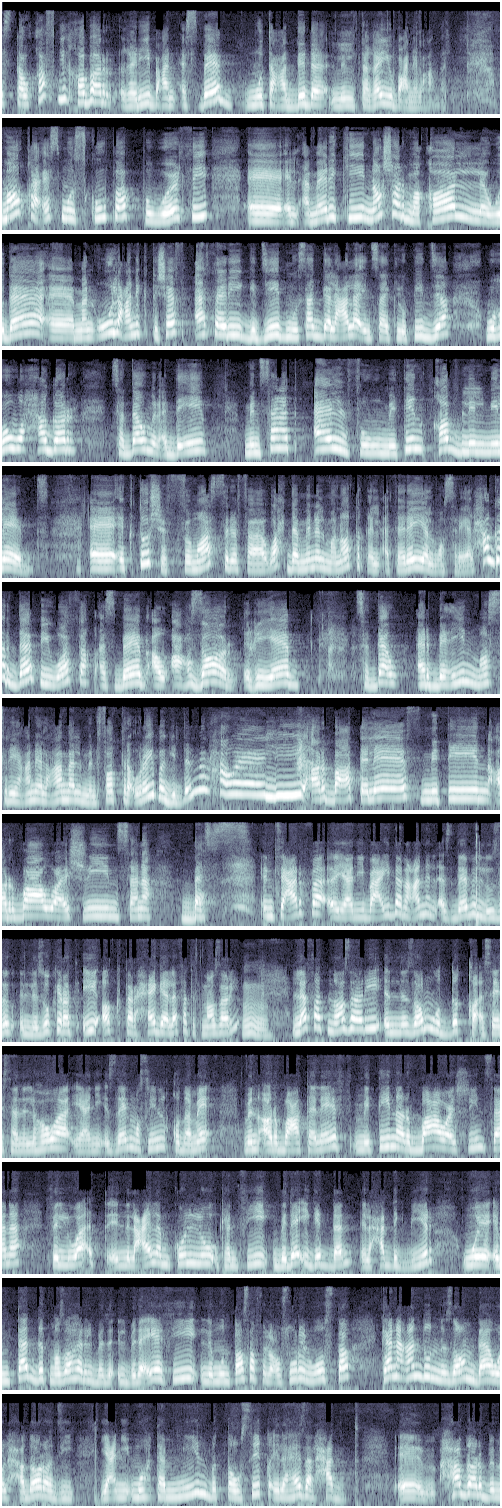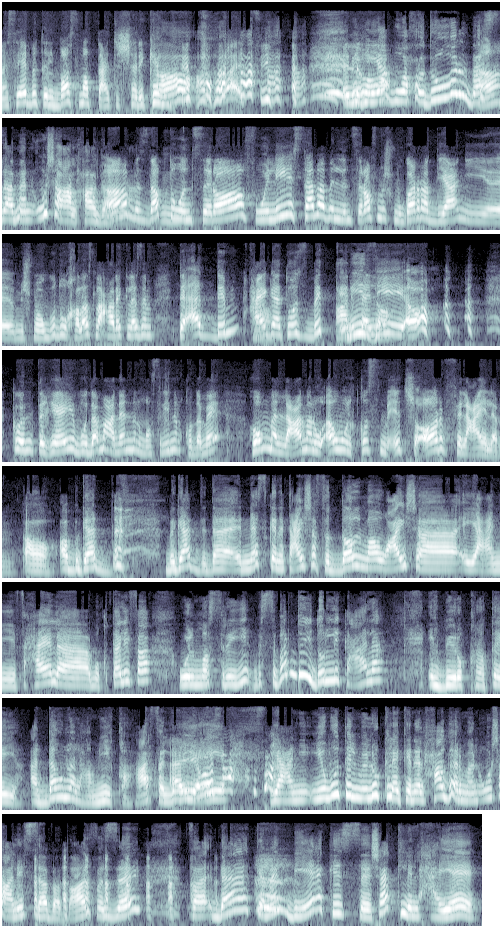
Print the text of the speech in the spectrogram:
استوقفني خبر غريب عن أسباب متعددة للتغيب عن العمل. موقع اسمه Scoop Upworthy آه الأمريكي نشر مقال وده آه منقول عن اكتشاف أثري جديد مسجل على encyclopedia وهو حجر تصدقوا من قد إيه؟ من سنة 1200 قبل الميلاد. آه، اكتشف في مصر في واحدة من المناطق الأثرية المصرية. الحجر ده بيوثق أسباب أو أعذار غياب تصدقوا 40 مصري عن العمل من فترة قريبة جدا من حوالي 4224 سنة بس انت عارفة يعني بعيدا عن الأسباب اللي ذك- اللي ذكرت إيه أكتر حاجة لفتت نظري مم. لفت نظري النظام والدقة أساسا اللي هو يعني إزاي المصريين القدماء من 4224 سنة في الوقت اللي العالم كله كان فيه بدائي جدا إلى حد كبير وامتدت مظاهر البد- البدائية فيه لمنتصف العصور الوسطى كان عنده النظام ده والحضارة دي يعني مهتمين بالتوثيق إلى هذا الحد حجر بمثابة البصمة بتاعت الشركات آه. اللي هو غياب وحضور بس آه. منقوشة على الحجر آه يعني. بالظبط. وانصراف وليه سبب الانصراف مش مجرد يعني آه، مش موجود وخلاص لا حضرتك لازم تقدم حاجة آه. تثبت أنت. ليه آه كنت غايب وده معناه إن المصريين القدماء هم اللي عملوا أول قسم HR في العالم. آه آه بجد. بجد. ده الناس كانت عايشة في الضلمة وعايشة يعني في حالة مختلفة والمصريين بس برضه يدلك على البيروقراطية الدولة العميقة. عارفة اللي هي أيوة إيه؟ يعني يموت الملوك لكن الحجر منقوش عليه السبب. عارفة إزاي؟ فده كمان بيعكس شكل الحياة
